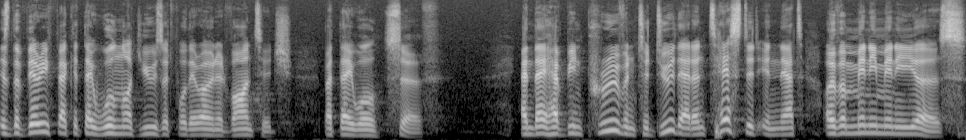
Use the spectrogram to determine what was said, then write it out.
is the very fact that they will not use it for their own advantage, but they will serve. And they have been proven to do that and tested in that over many, many years.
